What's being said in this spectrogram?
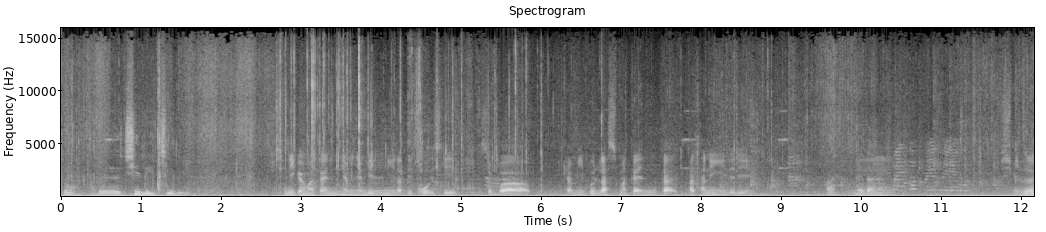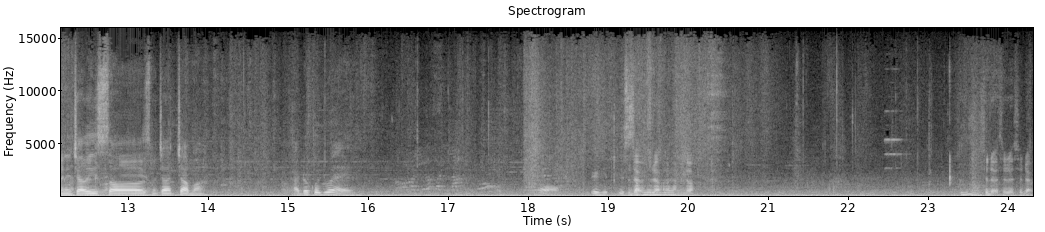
tu, ada chili, chili. Ni kami makan nyambil-nyambil ni lapis perut sikit sebab kami pun last makan kat Patani tadi. Ah, ni dah. Hmm. Kita kena cari sos macam-macam ah. Ada kot jual. Oh. Eh, Sedap, sedap. Alhamdulillah. Sedap, sedap, sedap.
